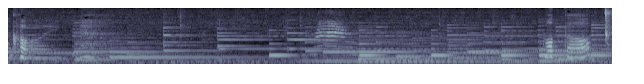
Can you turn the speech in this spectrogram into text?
かわいい。もっと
